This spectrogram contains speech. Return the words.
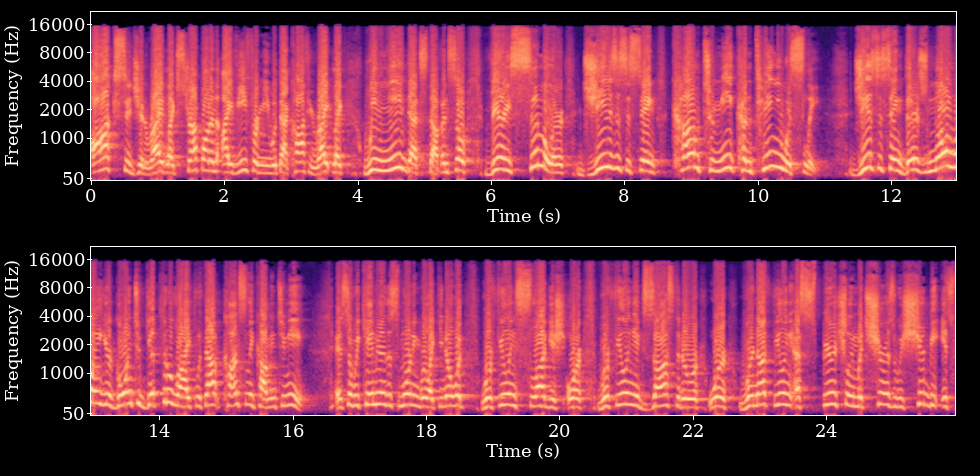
oxygen, right? Like strap on an IV for me with that coffee, right? Like we need that stuff. And so, very similar, Jesus is saying, Come to me continuously. Jesus is saying, There's no way you're going to get through life without constantly coming to me. And so we came here this morning, we're like, you know what? We're feeling sluggish, or we're feeling exhausted, or we're, we're not feeling as spiritually mature as we should be. It's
